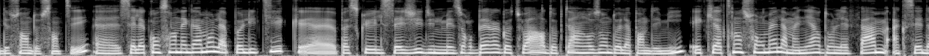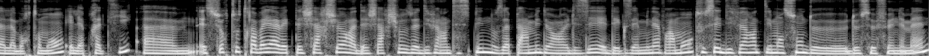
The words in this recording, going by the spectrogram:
des, soins de santé. Euh, cela concerne également la politique euh, parce qu'il s'agit d'une mesure dérogatoire adoptée en raison de la pandémie et qui a transformé la manière dont les femmes accèdent à l'avortement et la pratique. Euh, et surtout, travailler avec des chercheurs et des chercheuses de différentes disciplines nous a permis de réaliser et d'examiner vraiment toutes ces différentes dimensions de, de ce phénomène.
